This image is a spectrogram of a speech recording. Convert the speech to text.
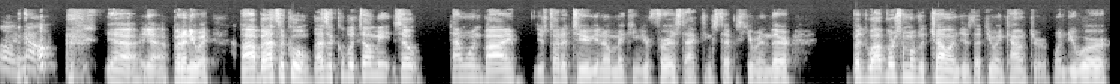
oh no yeah, yeah. But anyway, uh, but that's a cool. That's a cool. But tell me, so time went by, you started to, you know, making your first acting steps here and there. But what were some of the challenges that you encountered when you were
